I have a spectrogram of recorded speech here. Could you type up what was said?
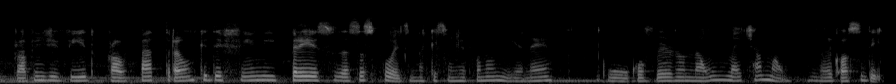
o próprio indivíduo, o próprio patrão que define preços, essas coisas na questão de economia, né? O governo não mete a mão no negócio dele.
